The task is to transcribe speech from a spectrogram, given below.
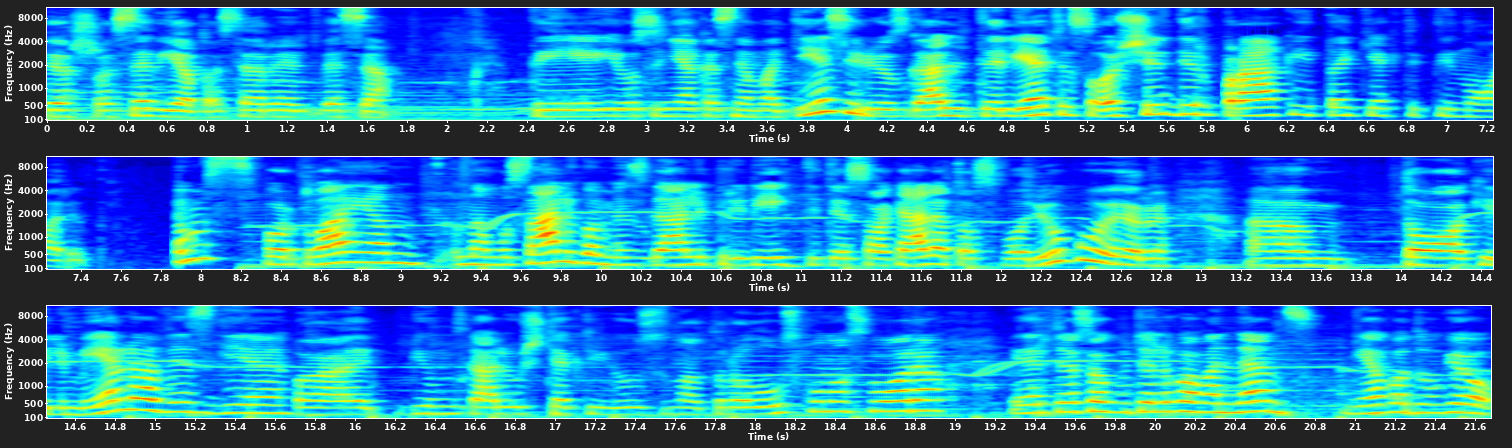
viešose vietose ar erdvėse. Tai jūsų niekas nematys ir jūs galite lėti savo širdį ir prakaitą, kiek tik tai norit. Jums sportuojant namų sąlygomis gali prireikti tiesiog keletos svoriukų ir um, to kilimėlio visgi jums gali užtekti jūsų natūralaus kūno svorio ir tiesiog buteliuko vandens, nieko daugiau.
